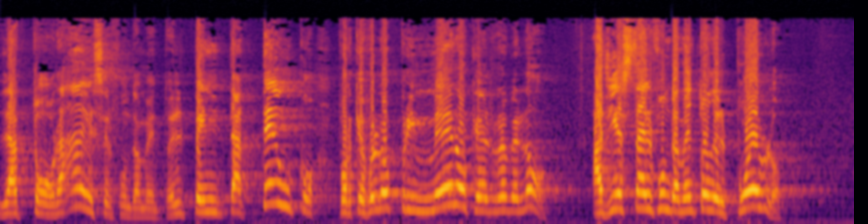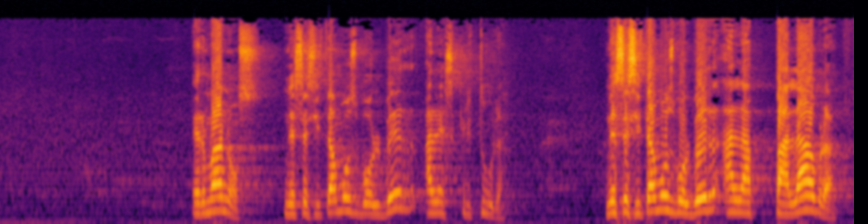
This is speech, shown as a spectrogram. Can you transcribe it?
La Torah es el fundamento, el Pentateuco, porque fue lo primero que él reveló. Allí está el fundamento del pueblo. Hermanos, necesitamos volver a la escritura. Necesitamos volver a la palabra.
